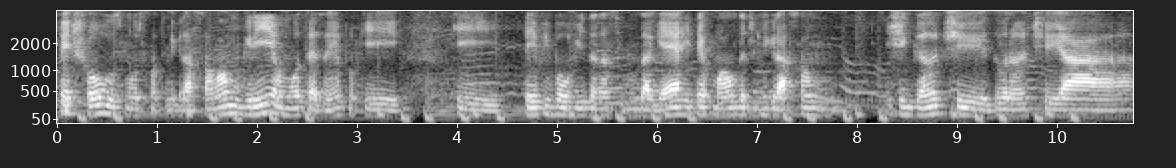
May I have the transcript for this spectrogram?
fechou os muros contra a imigração. A Hungria é um outro exemplo que, que teve envolvida na Segunda Guerra e teve uma onda de imigração gigante durante a,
